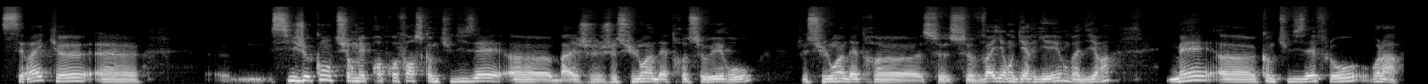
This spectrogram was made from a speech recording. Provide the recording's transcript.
c'est vrai que euh, si je compte sur mes propres forces, comme tu disais, euh, bah, je, suis loin d'être ce héros, je suis loin d'être euh, ce, vaillant guerrier, on va dire. Mais euh, comme tu disais, Flo, voilà,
